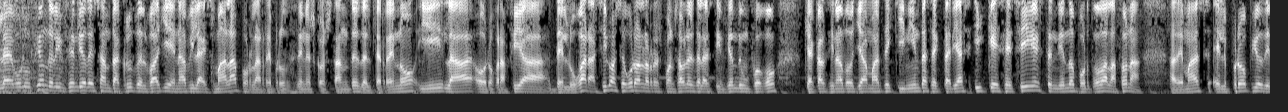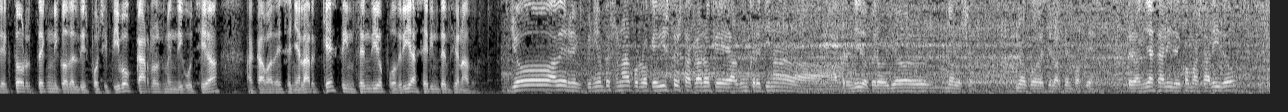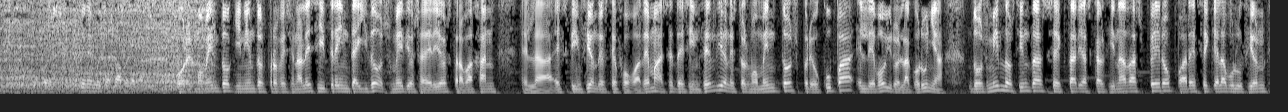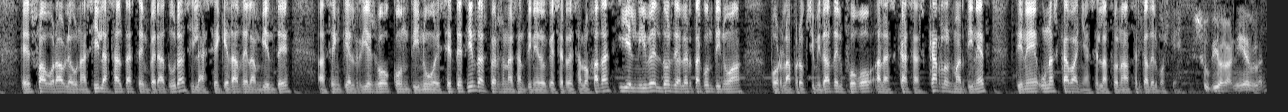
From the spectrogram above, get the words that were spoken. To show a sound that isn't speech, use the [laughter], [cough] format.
La evolución del incendio de Santa Cruz del Valle en Ávila es mala por las reproducciones constantes del terreno y la orografía del lugar. Así lo aseguran los responsables de la extinción de un fuego que ha calcinado ya más de 500 hectáreas y que se sigue extendiendo por toda la zona. Además, el propio director técnico del dispositivo, Carlos Mendiguchea, acaba de señalar que este incendio podría ser intencionado. Yo, a ver, en opinión personal, por lo que he visto, está claro que algún cretino ha aprendido, pero yo no lo sé. No puedo decirlo al 100%. Pero dónde ha salido y cómo ha salido, pues tiene muchas papeletas. Por el momento, 500 profesionales y 32 medios aéreos trabajan en la extinción de este fuego. Además de ese incendio, en estos momentos preocupa el de Boiro, en La Coruña. 2.200 hectáreas calcinadas, pero parece que la evolución es favorable. Aún así, las altas temperaturas y la sequedad del ambiente hacen que el riesgo continúe. 700 personas han tenido que ser desalojadas y el nivel 2 de alerta continúa por la proximidad del fuego a las casas. Carlos Martínez tiene unas cabañas en la zona cerca del Subió la niebla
